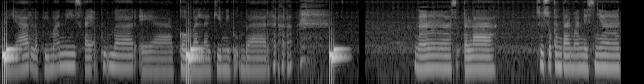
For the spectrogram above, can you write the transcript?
biar lebih manis kayak Bu Umbar ya gombal lagi nih Bu Umbar Nah, setelah susu kental manisnya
